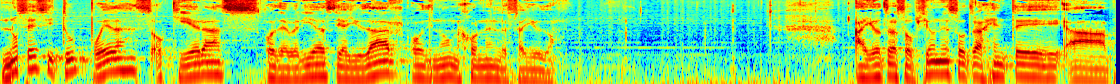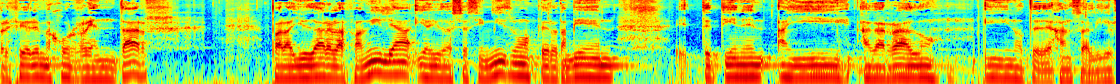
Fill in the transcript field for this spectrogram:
No sé si tú puedas o quieras o deberías de ayudar o de no, mejor no les ayudo. Hay otras opciones, otra gente ah, prefiere mejor rentar para ayudar a la familia y ayudarse a sí mismo, pero también eh, te tienen ahí agarrado y no te dejan salir.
